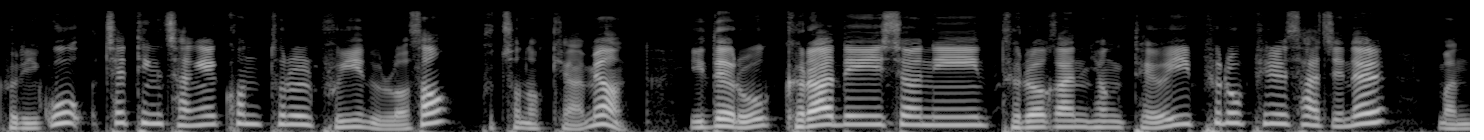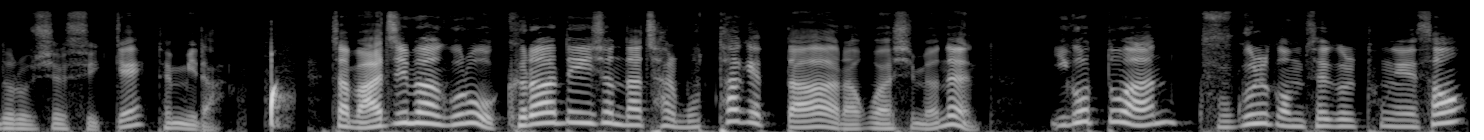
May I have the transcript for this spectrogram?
그리고 채팅창에 컨트롤 V 눌러서 붙여넣기 하면 이대로 그라데이션이 들어간 형태의 프로필 사진을 만들어 주실 수 있게 됩니다. 자 마지막으로 그라데이션 나 잘 못하겠다 라고 하시면은 이것 또한 구글 검색을 통해서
